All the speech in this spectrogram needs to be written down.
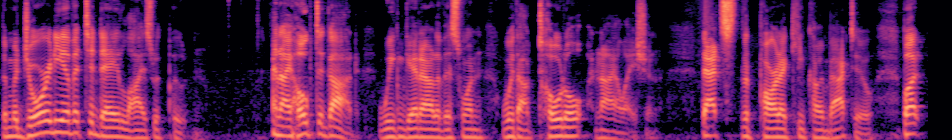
the majority of it today lies with Putin. And I hope to God we can get out of this one without total annihilation. That's the part I keep coming back to. But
